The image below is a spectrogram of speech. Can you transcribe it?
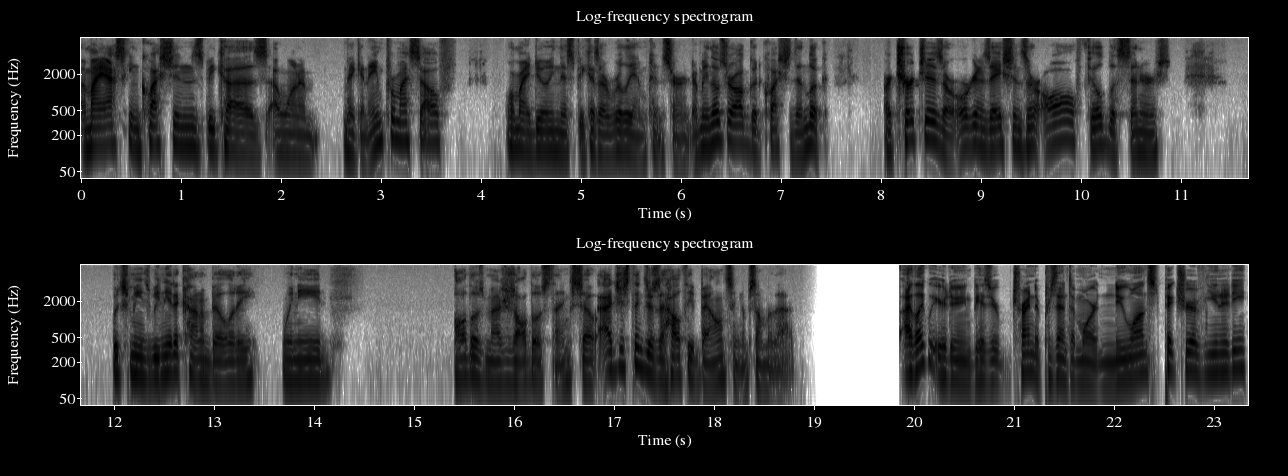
Am I asking questions because I want to make a name for myself? Or am I doing this because I really am concerned? I mean, those are all good questions. And look, our churches, our organizations, they're all filled with sinners, which means we need accountability. We need all those measures, all those things. So I just think there's a healthy balancing of some of that. I like what you're doing because you're trying to present a more nuanced picture of unity.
